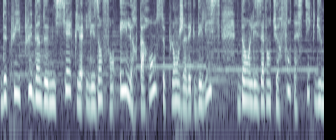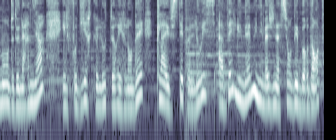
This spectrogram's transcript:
Depuis plus d'un demi-siècle, les enfants et leurs parents se plongent avec délice dans les aventures fantastiques du monde de Narnia. Il faut dire que l'auteur irlandais Clive Staple Lewis avait lui-même une imagination débordante.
